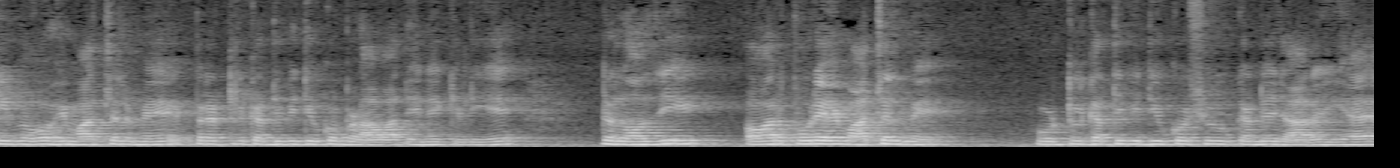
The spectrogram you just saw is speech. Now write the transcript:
कि वो हिमाचल में पर्यटन गतिविधियों को बढ़ावा देने के लिए डलहौजी और पूरे हिमाचल में होटल गतिविधियों को शुरू करने जा रही है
